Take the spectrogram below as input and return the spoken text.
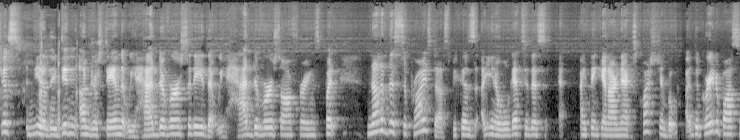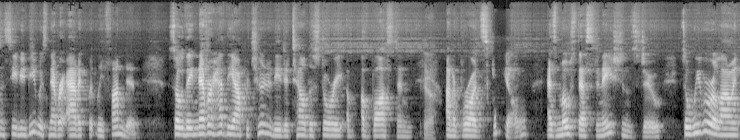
Just you know they didn't understand that we had diversity that we had diverse offerings but none of this surprised us because you know we'll get to this I think, in our next question. But uh, the Greater Boston CVB was never adequately funded. So they never had the opportunity to tell the story of, of Boston yeah. on a broad scale, as most destinations do. So we were allowing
